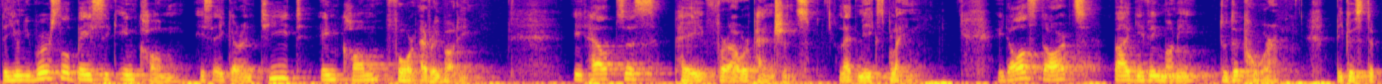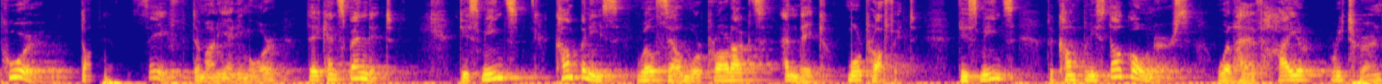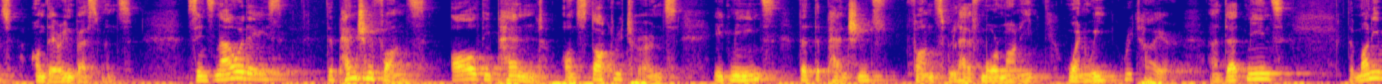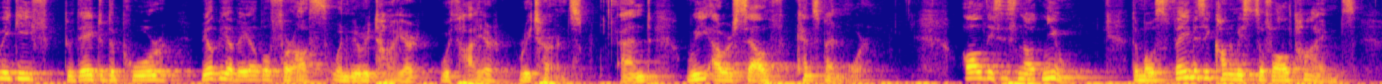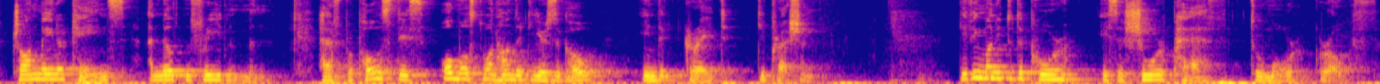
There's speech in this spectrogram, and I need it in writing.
The universal basic income is a guaranteed income for everybody. It helps us pay for our pensions. Let me explain. It all starts by giving money to the poor, because the poor don't have to save the money anymore, they can spend it. This means companies will sell more products and make more profit. This means the company stock owners will have higher returns on their investments. Since nowadays the pension funds all depend on stock returns, it means that the pension funds will have more money when we retire. And that means the money we give today to the poor will be available for us when we retire with higher returns. And we ourselves can spend more. All this is not new. The most famous economists of all times, John Maynard Keynes and Milton Friedman, have proposed this almost 100 years ago in the Great Depression. Giving money to the poor is a sure path to more growth.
